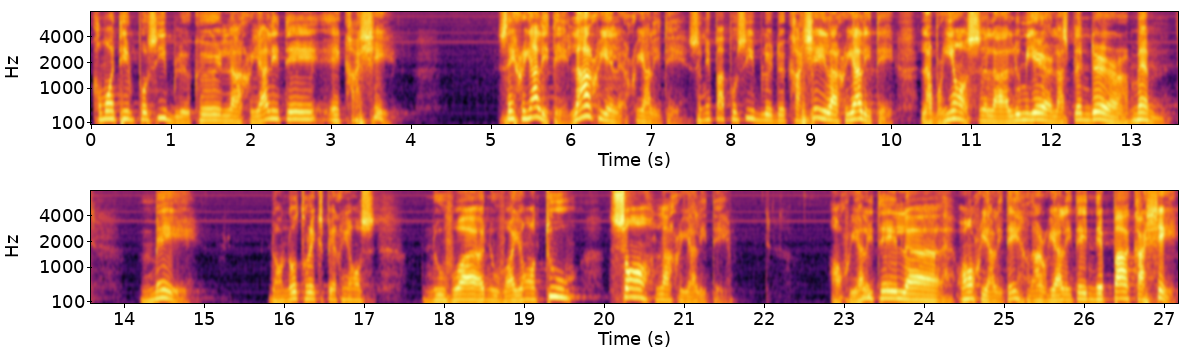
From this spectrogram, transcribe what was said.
Comment est-il possible que la réalité est cachée? C'est réalité, la réalité. Ce n'est pas possible de cacher la réalité, la brillance, la lumière, la splendeur même. Mais dans notre expérience, nous, nous voyons tout sans la réalité. En réalité, la, en réalité, la réalité n'est pas cachée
